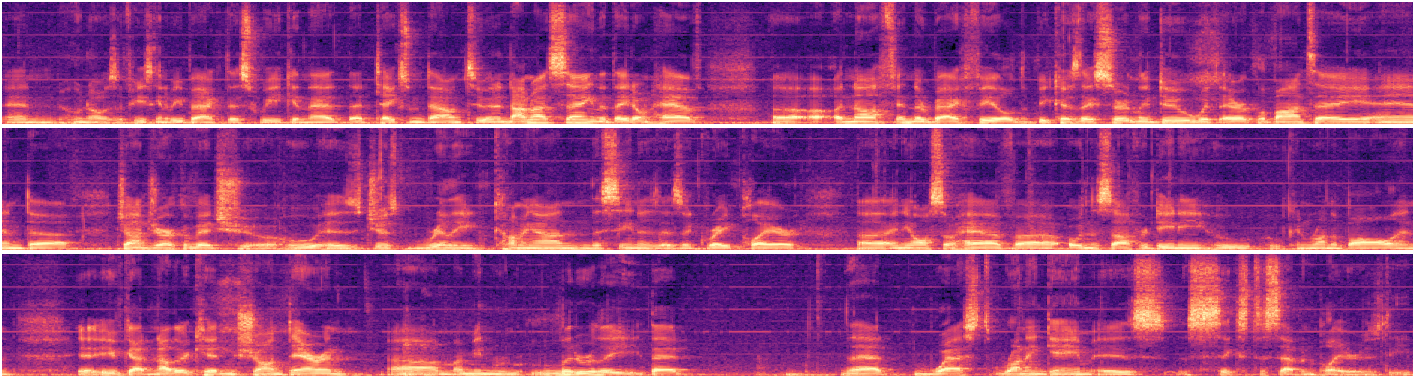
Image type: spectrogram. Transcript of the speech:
and who knows if he's going to be back this week, and that, that takes them down to. And I'm not saying that they don't have enough in their backfield because they certainly do with Eric Levante and John Jerkovich, who is just really coming on the scene as, as a great player. Uh, and you also have uh, Odin Safardini, who, who can run the ball, and you've got another kid in Sean Darren. Um, I mean, literally that that West running game is six to seven players deep,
